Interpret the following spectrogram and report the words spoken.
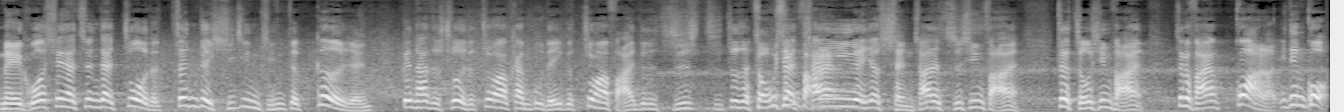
美国现在正在做的针对习近平的个人跟他的所有的重要干部的一个重要法案，就是执执就是在参议院要审查的执行法案，这个轴心法案。这个法案挂了，一定过。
